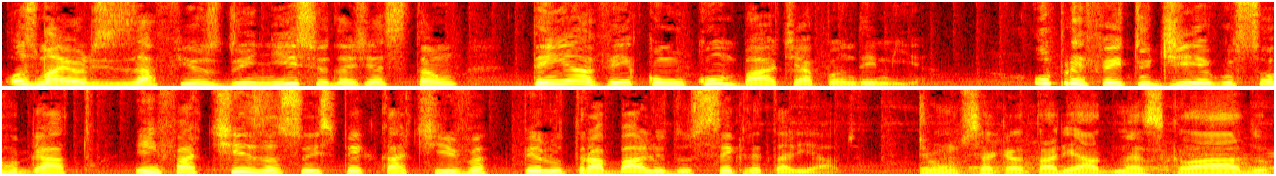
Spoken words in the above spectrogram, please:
Os maiores desafios do início da gestão têm a ver com o combate à pandemia. O prefeito Diego Sorgato enfatiza sua expectativa pelo trabalho do secretariado. Um secretariado mesclado,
